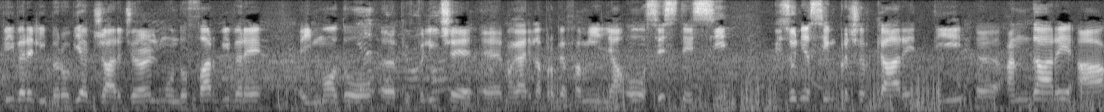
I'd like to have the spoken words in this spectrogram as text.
vivere libero, viaggiare, girare il mondo, far vivere in modo eh, più felice eh, magari la propria famiglia o se stessi, bisogna sempre cercare di eh, andare a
